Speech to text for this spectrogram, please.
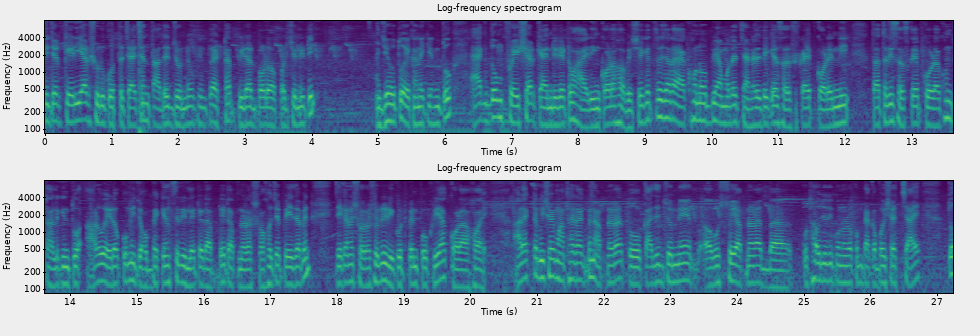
নিজের কেরিয়ার শুরু করতে চাইছেন, তাদের জন্যও কিন্তু একটা বিরাট বড় অপরচুনিটি যেহেতু এখানে কিন্তু একদম ফ্রেশার ক্যান্ডিডেটও হায়ারিং করা হবে। সেক্ষেত্রে যারা এখন অবধি আমাদের চ্যানেলটিকে সাবস্ক্রাইব করেননি, তাড়াতাড়ি সাবস্ক্রাইব করে রাখুন, তাহলে কিন্তু আরও এরকমই জব ভ্যাকেন্সি রিলেটেড আপডেট আপনারা সহজে পেয়ে যাবেন, যেখানে সরাসরি রিক্রুটমেন্ট প্রক্রিয়া করা হয়। আর একটা বিষয় মাথায় রাখবেন আপনারা, তো কাজের জন্যে অবশ্যই আপনারা কোথাও যদি কোনো রকম টাকা পয়সা চায়, তো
